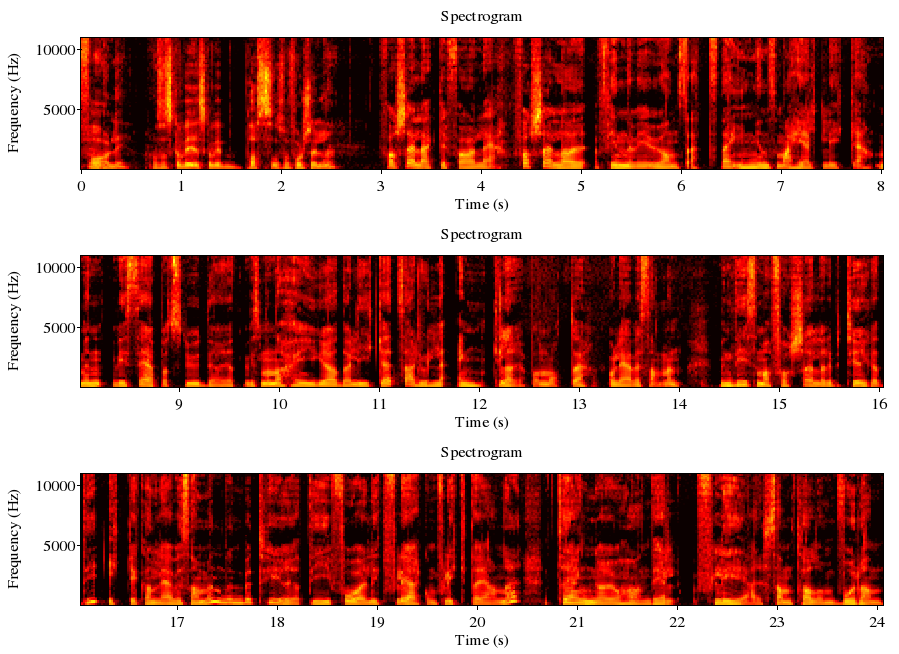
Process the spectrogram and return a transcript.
farlig? Altså skal vi, skal vi passe oss for forskjellene? Forskjeller er ikke farlige. Forskjeller finner vi uansett. Det er ingen som er helt like. Men vi ser på studier at hvis man har høy grad av likhet, så er det jo enklere på en måte å leve sammen. Men de som har forskjeller, det betyr ikke at de ikke kan leve sammen, men det betyr at de får litt flere konflikter gjerne. Trenger å ha en del flere samtaler om hvordan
